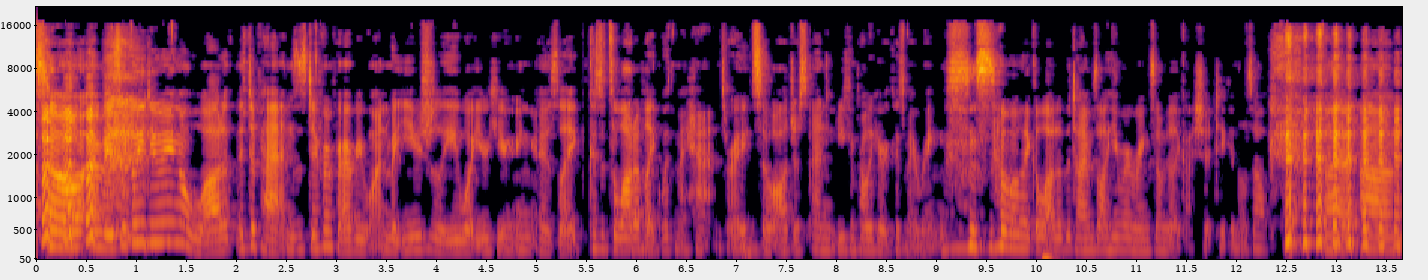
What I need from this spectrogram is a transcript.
so I'm basically doing a lot of it depends. It's different for everyone, but usually what you're hearing is like because it's a lot of like with my hands, right? So I'll just and you can probably hear it because my rings. so like a lot of the times I'll hear my rings and I'll be like, I should have taken those off. But, um,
